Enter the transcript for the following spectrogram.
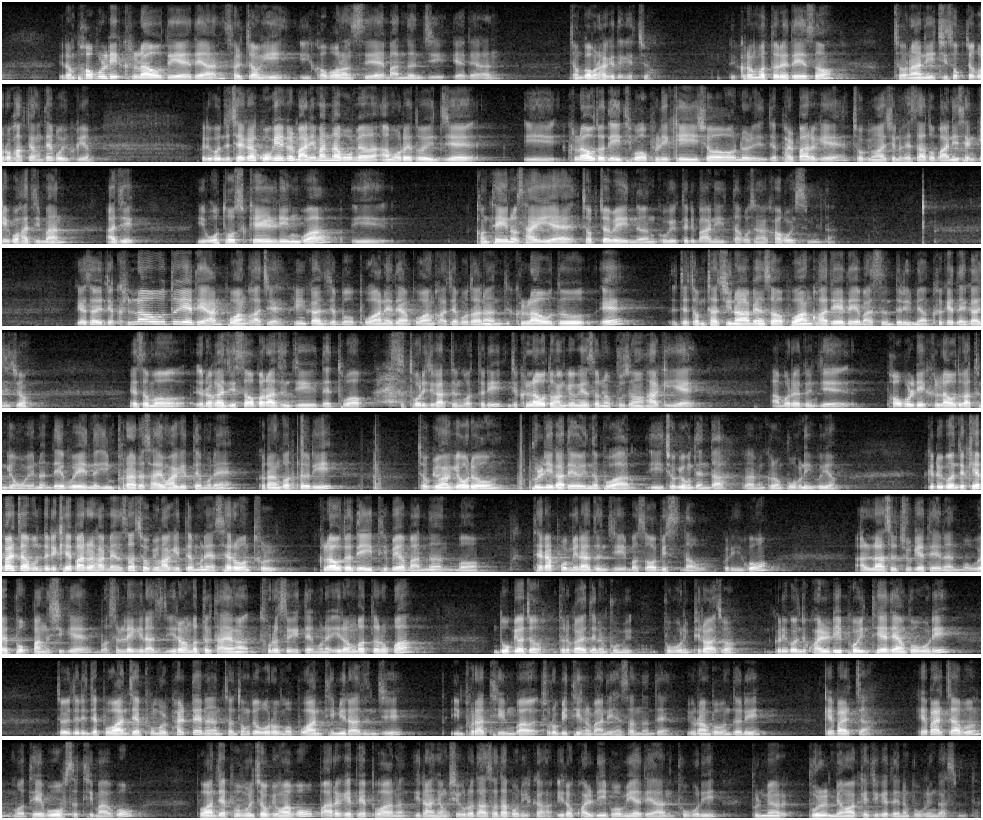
이런 퍼블릭 클라우드에 대한 설정이 이 거버넌스에 맞는지에 대한 점검을 하게 되겠죠. 그런 것들에 대해서 전환이 지속적으로 확장되고 있고요. 그리고 이제 제가 고객을 많이 만나 보면 아무래도 이제 이 클라우드 네이티브 어플리케이션을 이제 발빠르게 적용하시는 회사도 많이 생기고 하지만 아직 이 오토 스케일링과 이 컨테이너 사이에 접점에 있는 고객들이 많이 있다고 생각하고 있습니다. 그래서 이제 클라우드에 대한 보안 과제, 그러니까 이제 뭐 보안에 대한 보안 과제보다는 클라우드에 이제 점차 진화하면서 보안 과제에 대해 말씀드리면 크게 네 가지죠. 그래서 뭐 여러 가지 서버라든지 네트워크, 스토리지 같은 것들이 이제 클라우드 환경에서는 구성하기에 아무래도 이제 퍼블릭 클라우드 같은 경우에는 내부에 있는 인프라를 사용하기 때문에 그러한 것들이 적용하기 어려운 분리가 되어 있는 보안이 적용된다라는 그런 부분이고요. 그리고 이제 개발자분들이 개발을 하면서 적용하기 때문에 새로운 툴, 클라우드 네이티브에 맞는 뭐 테라폼이라든지 뭐 서비스 나우 그리고 알랏을 주게 되는 뭐 웹폭 방식의 뭐 슬랙이라든지 이런 것들 다양한 툴을 쓰기 때문에 이런 것들과 녹여져 들어가야 되는 부분이, 부분이 필요하죠. 그리고 이제 관리 포인트에 대한 부분이 저희들이 이제 보안 제품을 팔 때는 전통적으로 뭐 보안 팀이라든지 인프라 팀과 주로 미팅을 많이 했었는데 이러한 부분들이 개발자, 개발자분, 뭐 데브옵스 팀하고 보안 제품을 적용하고 빠르게 배포하는 이러한 형식으로 나서다 보니까 이런 관리 범위에 대한 부분이 불명, 불명 확해지게 되는 부분인 것 같습니다.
